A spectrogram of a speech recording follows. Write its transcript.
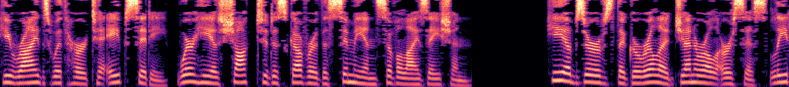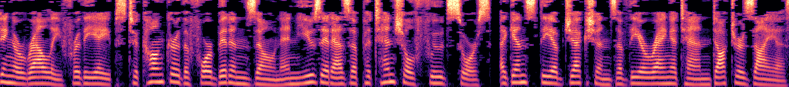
he rides with her to Ape City, where he is shocked to discover the simian civilization. He observes the gorilla General Ursus leading a rally for the apes to conquer the Forbidden Zone and use it as a potential food source, against the objections of the orangutan Dr. Zaius.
